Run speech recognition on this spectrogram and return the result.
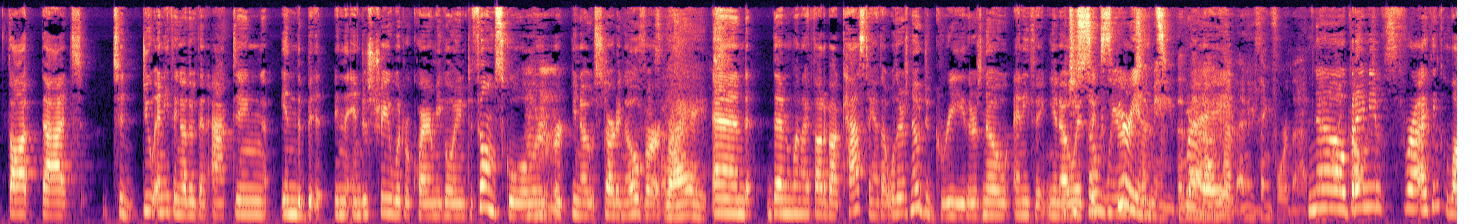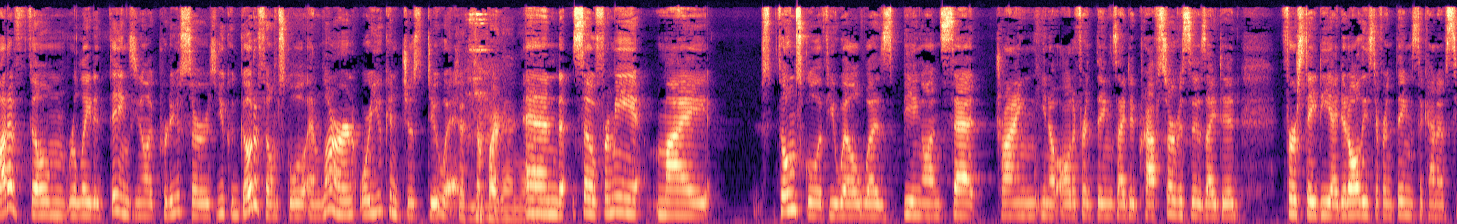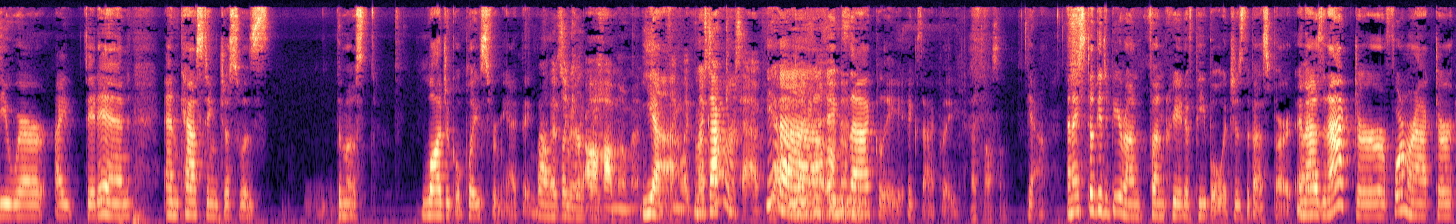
thought that to do anything other than acting in the bi- in the industry would require me going to film school or, mm-hmm. or you know starting over. right. And then when I thought about casting, I thought, well, there's no degree, there's no anything, you know, Which is it's so experience, weird to me that right? they don't have anything for that. No, but I mean, for I think a lot of film related things, you know, like producers, you could go to film school and learn, or you can just do it. Just jump right in. Yeah. And so for me, my film school, if you will, was being on set, trying, you know, all different things. I did craft services, I did first AD, I did all these different things to kind of see where I fit in. And casting just was the most logical place for me, I think. wow, It's that's like really your great. aha moment. Yeah. something like My most God. actors have. Yeah, exactly, exactly. That's awesome. Yeah. And I still get to be around fun, creative people, which is the best part. And Right. as an actor or former actor,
